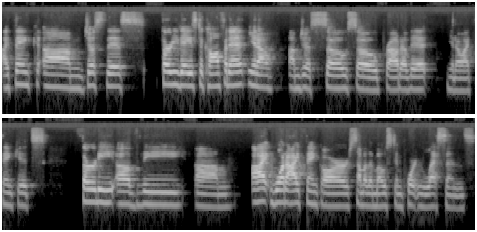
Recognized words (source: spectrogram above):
I think um, just this 30 days to confident. You know, I'm just so so proud of it. You know, I think it's 30 of the um, I what I think are some of the most important lessons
